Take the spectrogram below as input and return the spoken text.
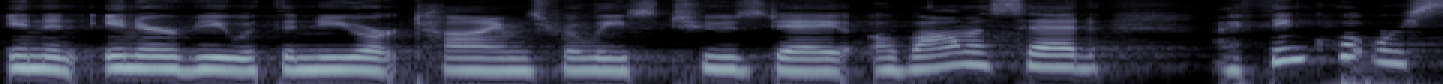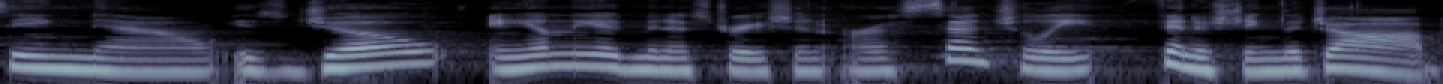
In an interview with the New York Times released Tuesday, Obama said, I think what we're seeing now is Joe and the administration are essentially finishing the job.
